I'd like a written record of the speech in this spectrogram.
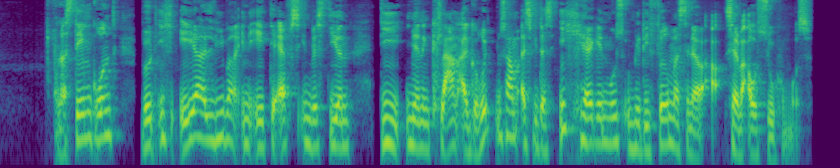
Und aus dem Grund würde ich eher lieber in ETFs investieren, die mir einen klaren Algorithmus haben, als wie dass ich hergehen muss und mir die Firma selber aussuchen muss.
